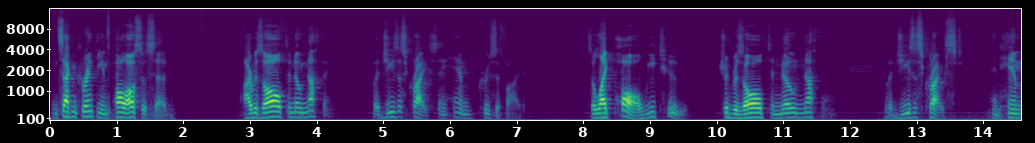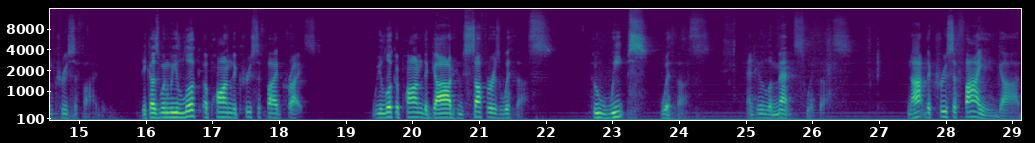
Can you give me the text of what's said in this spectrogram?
In 2 Corinthians, Paul also said, I resolve to know nothing but Jesus Christ and Him crucified. So, like Paul, we too should resolve to know nothing but Jesus Christ and Him crucified. Because when we look upon the crucified Christ, we look upon the God who suffers with us, who weeps with us, and who laments with us. Not the crucifying God,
